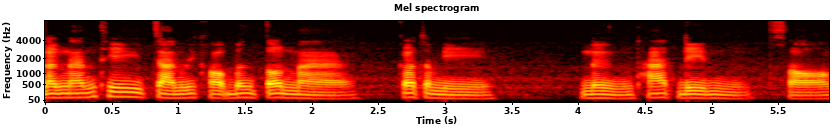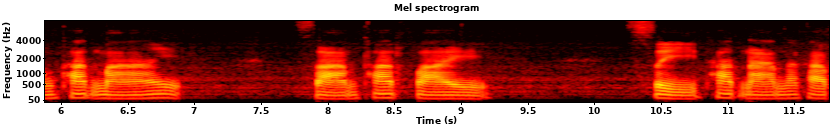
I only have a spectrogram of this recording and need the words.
ดังนั้นที่จานวิเคราะห์เบื้องต้นมา ก็จะมี 1. ธาตุดิน 2. ธาตุไม้ 3. ธาตุไฟ 4. ธาตุน้ำนะครับ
